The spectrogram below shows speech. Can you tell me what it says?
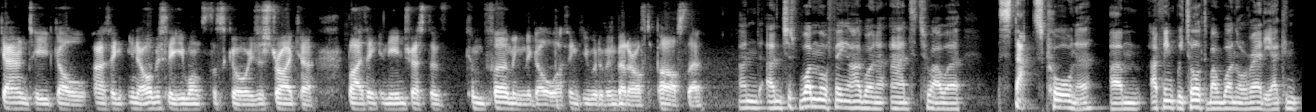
guaranteed goal. I think you know obviously he wants to score. He's a striker, but I think in the interest of confirming the goal, I think he would have been better off to pass there. And and just one more thing I want to add to our stats corner. Um, I think we talked about one already. I can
